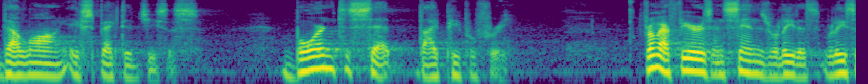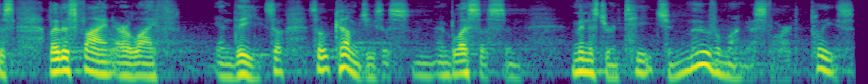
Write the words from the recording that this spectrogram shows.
thou long expected Jesus, born to set thy people free. From our fears and sins, release us. Release us. Let us find our life in thee. So, so come, Jesus, and, and bless us and minister and teach and move among us, Lord. Please,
